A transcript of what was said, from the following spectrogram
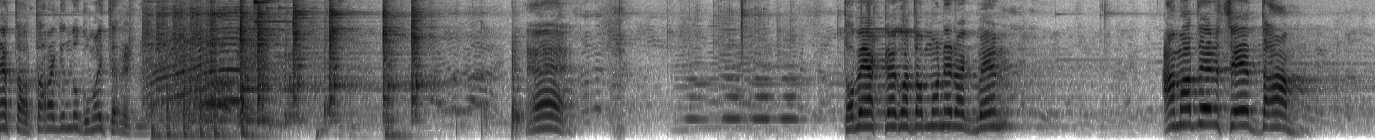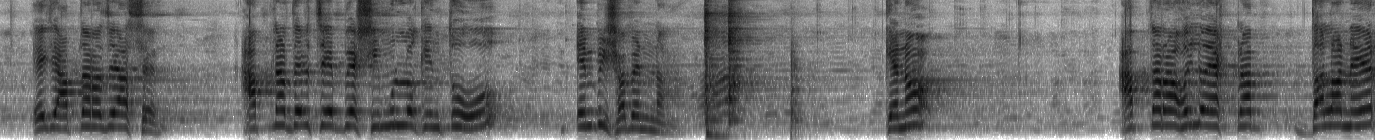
নেতা, তারা কিন্তু ঘুমাইতে না। হ্যাঁ। তবে একটা কথা মনে রাখবেন, আমাদের চেয়ে দাম, এই যে আপনারা যে আছেন, আপনাদের চেয়ে বেশি মূল্য কিন্তু এমপি সাবেন না। কেন? আপনারা হইল একটা দালানের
